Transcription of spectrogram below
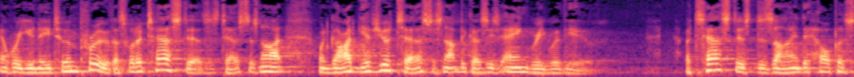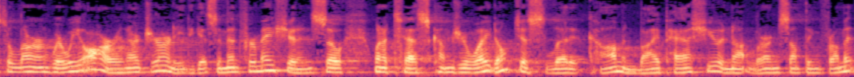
And where you need to improve. That's what a test is. A test is not, when God gives you a test, it's not because He's angry with you. A test is designed to help us to learn where we are in our journey, to get some information. And so when a test comes your way, don't just let it come and bypass you and not learn something from it.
